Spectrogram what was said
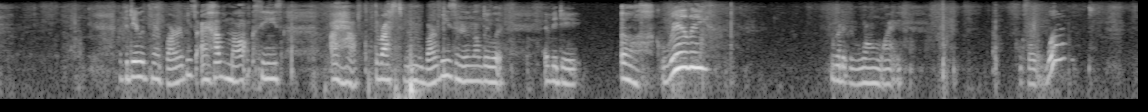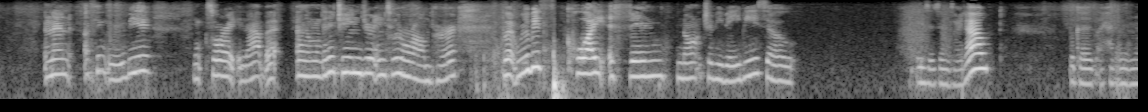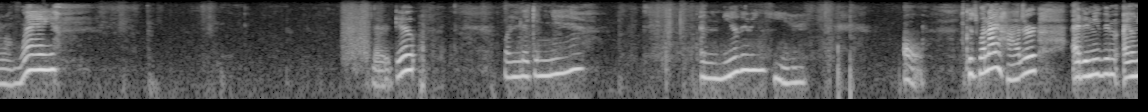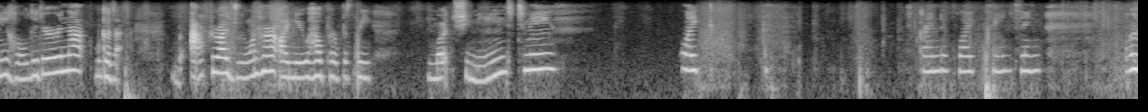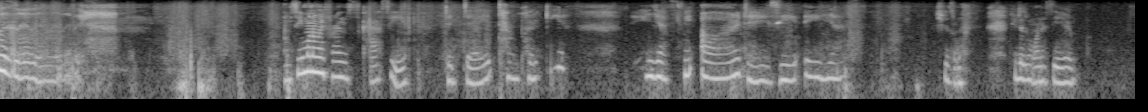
video with my Barbies. I have Moxie's, I have the rest of my Barbies, and then I'll do a, a video Ugh, really? I got it the wrong way. It's like, what? And then I think Ruby looks alright in that, but um, I'm to change her into a romper. But Ruby's quite a thin, not chubby baby, so this is inside out because I had it in the wrong way. There we go. One leg in there. And the other in here. Oh. Because when I had her, I didn't even, I only holded her in that because I, after I drew on her, I knew how purposely much she meant to me. Like, kind of like thing. I'm seeing one of my friends, Cassie, today at Town Parky. Yes, we are, Daisy. Yes. She doesn't. Want, she doesn't want to see her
